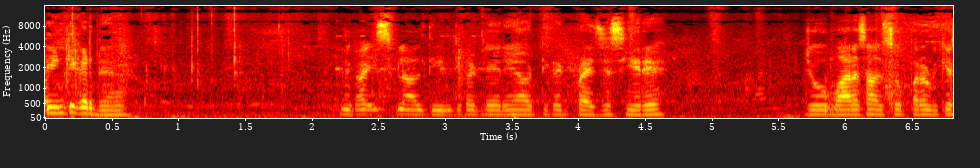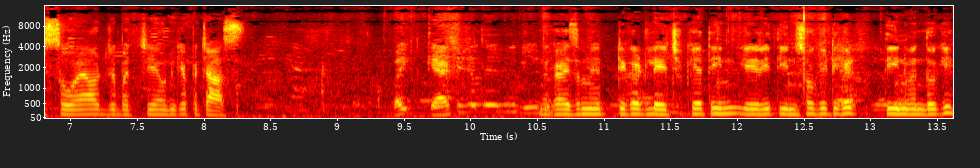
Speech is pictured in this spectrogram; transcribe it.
तीन टिकट देना गाइस फ़िलहाल तीन टिकट ले रहे हैं और टिकट प्राइसेस ये रहे। जो बारह साल से ऊपर है उनके सौ है और जो बच्चे हैं उनके पचास। भाई कैसे चलते तो गाइस हमने टिकट ले चुके हैं तीन। ये रही तीन सौ की टिकट तीन बंदों की।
